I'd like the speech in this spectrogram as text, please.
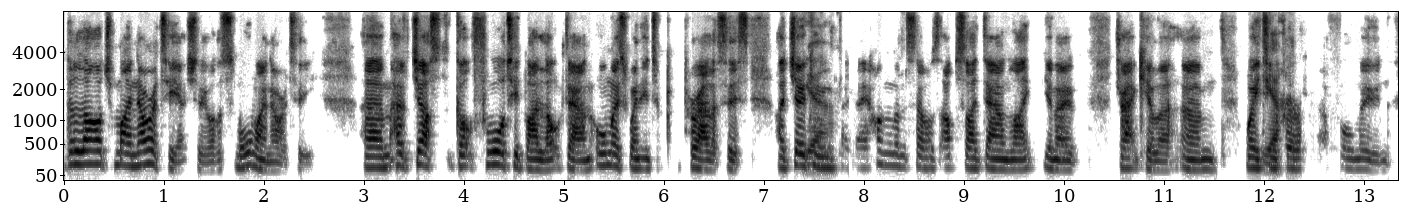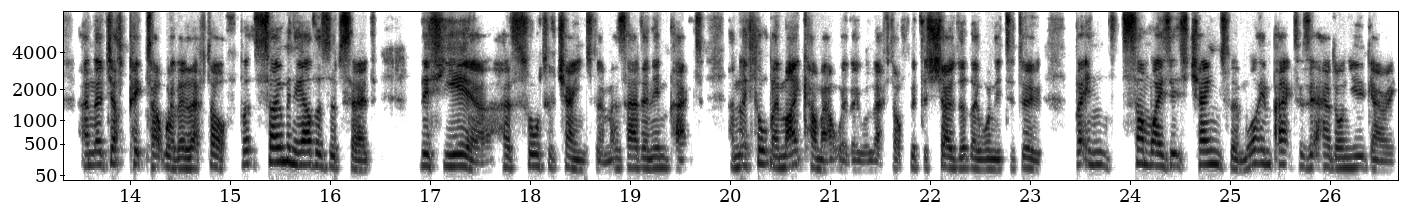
the large minority, actually, or the small minority, um, have just got thwarted by lockdown, almost went into paralysis. I jokingly Yeah. they hung themselves upside down like, you know, Dracula, um, waiting Yeah. for full moon. And they've just picked up where they left off. But so many others have said this year has sort of changed them, has had an impact. And they thought they might come out where they were left off with the show that they wanted to do. But in some ways, it's changed them. What impact has it had on you, Gary?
